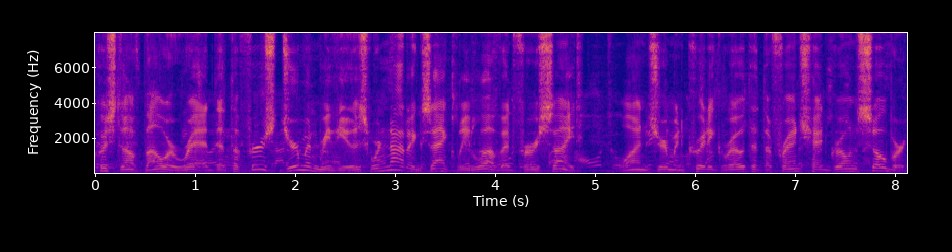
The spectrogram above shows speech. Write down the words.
Christoph Bauer read that the first German reviews were not exactly love at first sight. One German critic wrote that the French had grown sober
